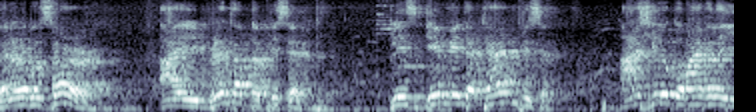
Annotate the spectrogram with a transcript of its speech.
Venerable sir, I break up the precept. Please give me the ten precept. আসিল কমায় ফেলাই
